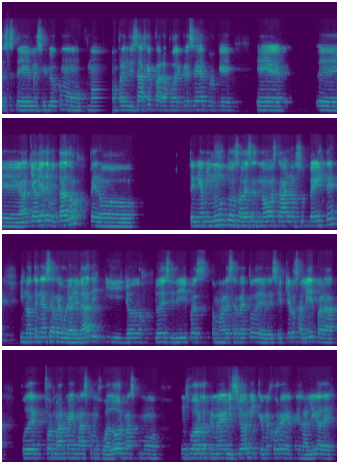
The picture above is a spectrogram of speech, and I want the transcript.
este, me sirvió como, como, aprendizaje para poder crecer porque eh, eh, ya había debutado, pero tenía minutos, a veces no, estaba en los sub-20 y no tenía esa regularidad y, y, yo, yo decidí pues tomar ese reto de decir quiero salir para poder formarme más como jugador, más como un jugador de primera división y qué mejor en, en la liga de,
